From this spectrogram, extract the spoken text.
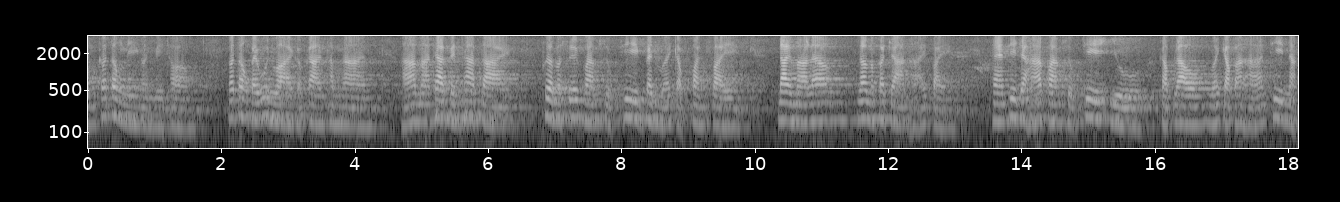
รก็ต้องมีเงินมีทอง ก็ต้องไปวุ่นวายกับการทำงาน หามาแทบเป็นท่าตาย เพื่อมาซื้อความสุขที่เป็นเหมือนกับควันไฟ ได้มาแล้วแล้วมันก็จางหายไป แทนที่จะหาความสุขที่อยู่กับเราเหมือนกับอาหารที่หนัก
